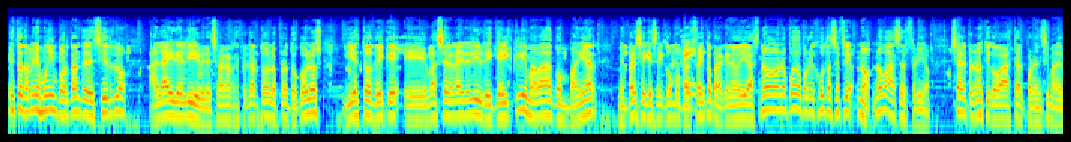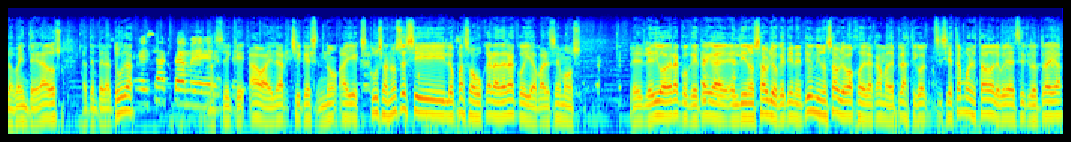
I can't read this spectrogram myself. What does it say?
Esto también es muy importante decirlo al aire libre, se van a respetar todos los protocolos y esto de que eh, va a ser al aire libre y que el clima va a acompañar, me parece que es el combo perfecto para que no digas, no, no puedo porque justo hace frío. No, no va a hacer frío. Ya el pronóstico va a estar por encima de los 20 grados la temperatura. Exactamente. Así que a bailar, chiques, no hay excusa. No sé si lo paso a buscar a Draco y aparecemos. Le, le digo a Draco que traiga el, el dinosaurio que tiene. Tiene un dinosaurio abajo de la cama de plástico. Si, si está en buen estado, le voy a decir que lo traiga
